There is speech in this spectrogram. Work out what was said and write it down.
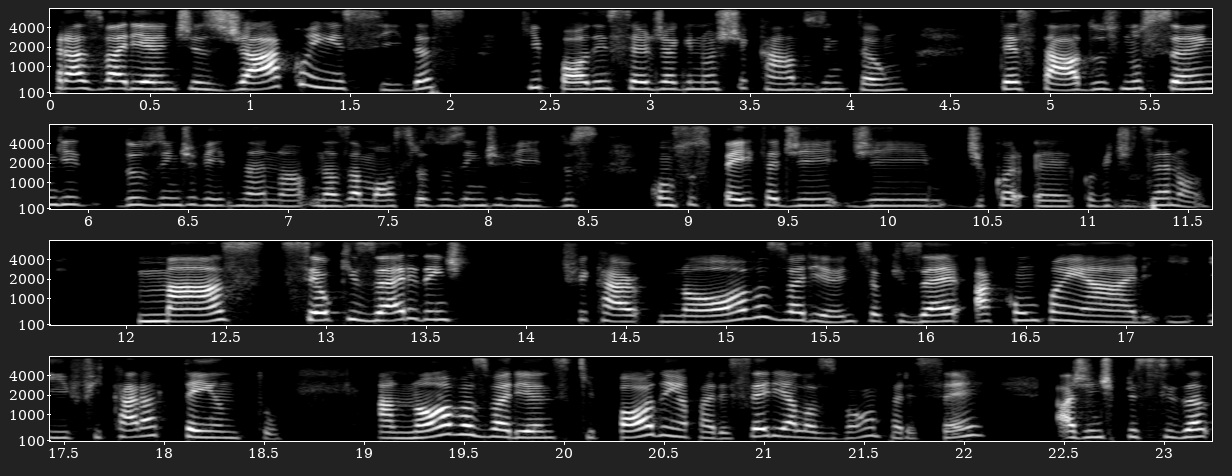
para as variantes já conhecidas, que podem ser diagnosticados, então, testados no sangue dos indivíduos, né, nas amostras dos indivíduos com suspeita de, de, de é, Covid-19. Mas, se eu quiser identificar identificar novas variantes, se eu quiser acompanhar e, e ficar atento a novas variantes que podem aparecer e elas vão aparecer, a gente precisa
